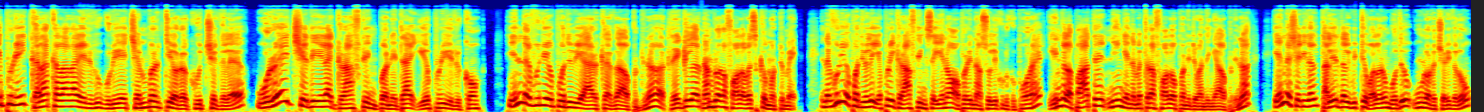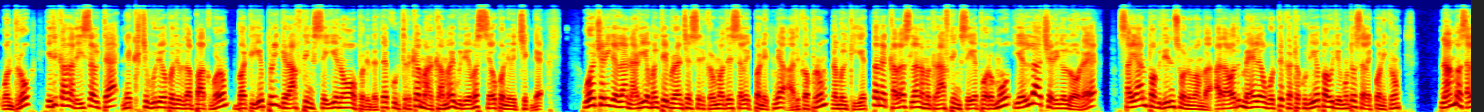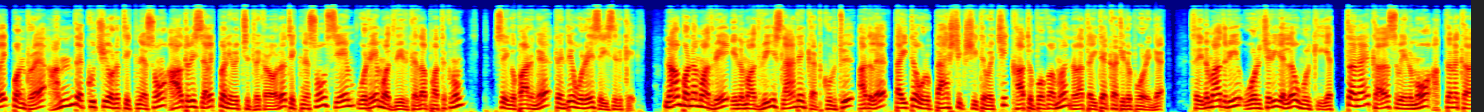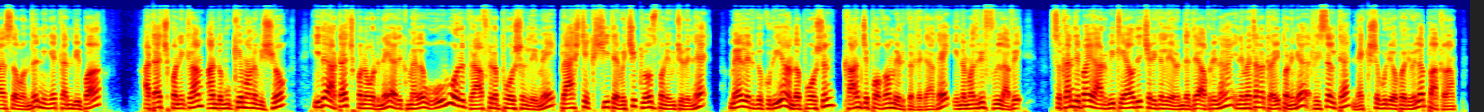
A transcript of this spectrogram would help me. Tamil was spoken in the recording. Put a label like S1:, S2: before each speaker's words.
S1: இப்படி கலக்கலாக இருக்கக்கூடிய செம்பருத்தியோட குச்சிகளை ஒரே செடியில கிராஃப்டிங் பண்ணிட்டா எப்படி இருக்கும்? இந்த வீடியோ பதிவு யாருக்காக அப்படின்னா ரெகுலர் நம்மளோட ஃபாலோவர்ஸ்க்கு மட்டுமே. இந்த வீடியோ பதிவில் எப்படி கிராஃப்டிங் செய்யணும் அப்படின்னு நான் சொல்லி கொடுக்க போறேன். எங்களை பார்த்து நீங்க இந்த மெத்தட ஃபாலோ பண்ணிட்டு வந்தீங்க அப்படின்னா என்ன செடிகள் தலைதல் விட்டு வளரும் போது உங்களோட செடிகளும் வந்துரும். இதுக்கான ரிசல்ட்டை நெக்ஸ்ட் வீடியோ பதிவு தான் பார்க்க போறோம். பட் எப்படி கிராஃப்டிங் செய்யணும் அப்படின்றத கொடுத்துருக்க மறக்காம வீடியோவை சேவ் பண்ணி வச்சுங்க ஒரு செடிகள் நிறைய மல்டி பிரான்ச்சஸ் இருக்கிற மாதிரி செலக்ட் பண்ணிக்கங்க. அதுக்கப்புறம் நம்மளுக்கு எத்தனை கலர்ஸ்ல நம்ம கிராஃப்டிங் செய்ய போறோமோ எல்லா செடிகளோட சயான் பகுதின்னு சொல்லுவாங்க. அதாவது மேலே ஒட்டு கட்டக்கூடிய பகுதி மட்டும் செலக்ட் பண்ணிக்கிறோம். நம்ம செலக்ட் பண்ற அந்த குச்சியோட திக்னஸும் ஆல்ரெடி செலக்ட் பண்ணி வச்சிருக்கிறோட திக்னஸும் சேம் ஒரே மாதிரி இருக்கதா பார்த்துக்கணும். சரிங்க பாருங்க ரெண்டே ஒரே சைஸ் இருக்கு. நான் பண்ண மாதிரி இந்த மாதிரி ஸ்லாண்டிங் கட் கொடுத்து அதுல டைட்டாக ஒரு பிளாஸ்டிக் ஷீட்டை வச்சு காத்து போகாம நல்லா டைட்டாக கட்டிட போறீங்க. ஸோ இந்த மாதிரி ஒரு செடியில் உங்களுக்கு எத்தனை கலர்ஸ் வேணுமோ அத்தனை கலர்ஸை வந்து நீங்க கண்டிப்பா அட்டாச் பண்ணிக்கலாம். அந்த முக்கியமான விஷயம் இதை அட்டாச் பண்ண உடனே அதுக்கு மேலே ஒவ்வொரு கிராஃப்டர் போர்ஷன்லையுமே பிளாஸ்டிக் ஷீட்டை வச்சு க்ளோஸ் பண்ணி விட்டுடுங்க மேல இருக்கக்கூடிய அந்த போர்ஷன் காஞ்சு போகாம இருக்கிறதுக்காக இந்த மாதிரி ஃபுல்லாவே ஸோ கண்டிப்பா யார் வீட்லயாவது செடிகள் இருந்தது அப்படின்னா இந்த மாதிரி ட்ரை பண்ணுங்க. ரிசல்ட்டை நெக்ஸ்ட் வீடியோ பதிவில் பார்க்கலாம்.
